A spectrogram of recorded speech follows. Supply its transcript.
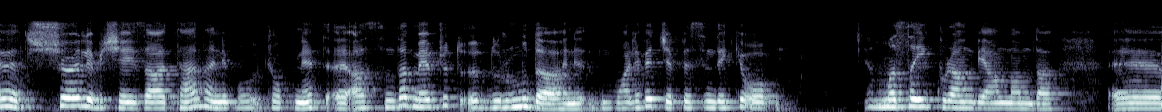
Evet, şöyle bir şey zaten hani bu çok net. Ee, aslında mevcut e, durumu da hani muhalefet cephesindeki o masayı kuran bir anlamda e,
